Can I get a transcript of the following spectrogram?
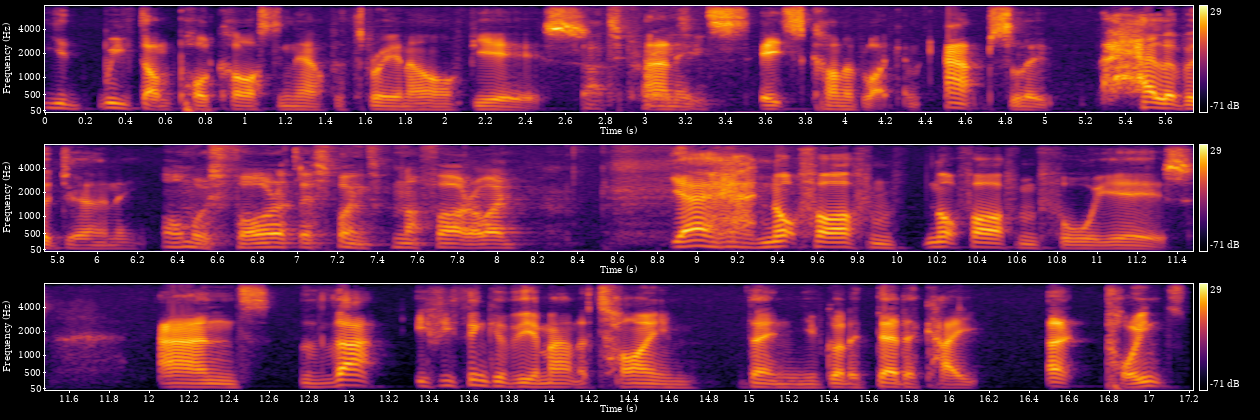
you, we've done podcasting now for three and a half years That's crazy. and it's it's kind of like an absolute hell of a journey Almost four at this point. Not far away. yeah not far from not far from four years and that if you think of the amount of time then you've got to dedicate at points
